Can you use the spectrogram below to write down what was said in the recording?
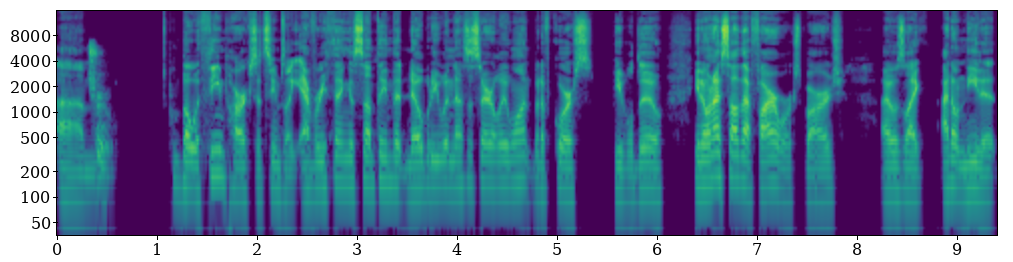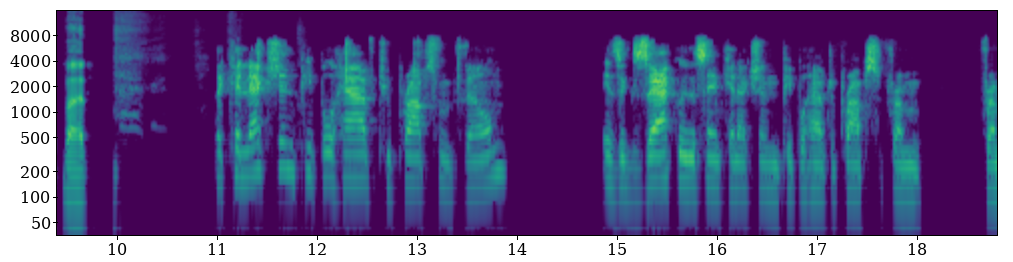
Um, True. But with theme parks, it seems like everything is something that nobody would necessarily want. But of course, people do. You know, when I saw that fireworks barge, I was like, I don't need it, but the connection people have to props from film is exactly the same connection people have to props from from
